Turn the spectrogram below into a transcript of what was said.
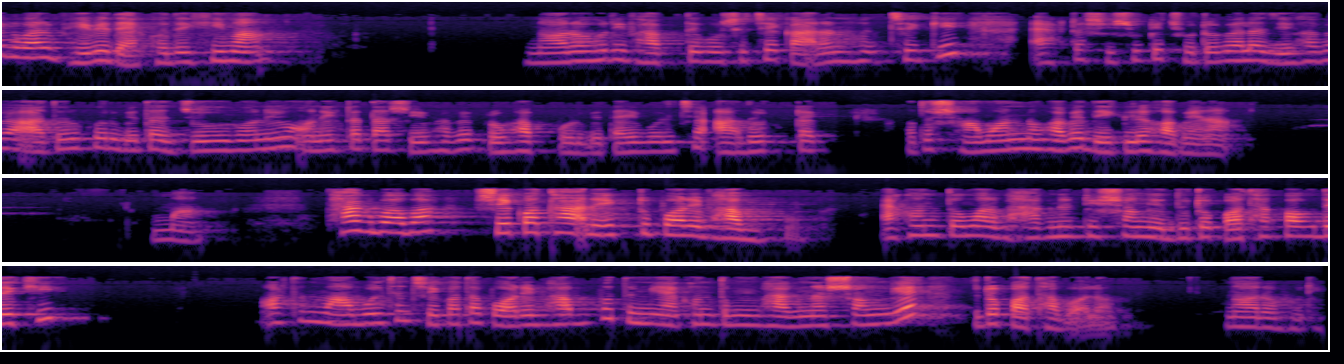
একবার ভেবে দেখো দেখি মা। নরহরি ভাবতে বসেছে, কারণ হচ্ছে কি, একটা শিশুকে ছোটবেলা যেভাবে আদর করবে, তার যৌবনেও অনেকটা তার সেভাবে প্রভাব পড়বে। তাই বলছে, আদরটা অত সামান্যভাবে দেখলে হবে না। মা থাক বাবা, সে কথা আর একটু পরে ভাববো। এখন তোমার ভাগ্নেটির সঙ্গে দুটো কথা কও দেখি। অর্থাৎ মা বলছেন, সে কথা পরে ভাববো, তুমি এখন তুমি ভাগনার সঙ্গে দুটো কথা বলো। নরহরি,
